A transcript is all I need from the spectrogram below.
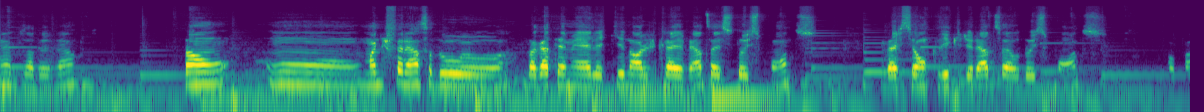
Né, episódio evento. Então, um, uma diferença do, do HTML aqui na hora de criar eventos é esses dois pontos. Ao invés de ser um clique direto, é o dois pontos. Opa.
